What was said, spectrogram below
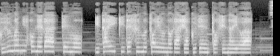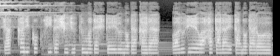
車に骨があっても、痛い息で済むというのが釈然としないわ。ちゃっかり国費で手術までしているのだから、悪知恵は働いたのだろう。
